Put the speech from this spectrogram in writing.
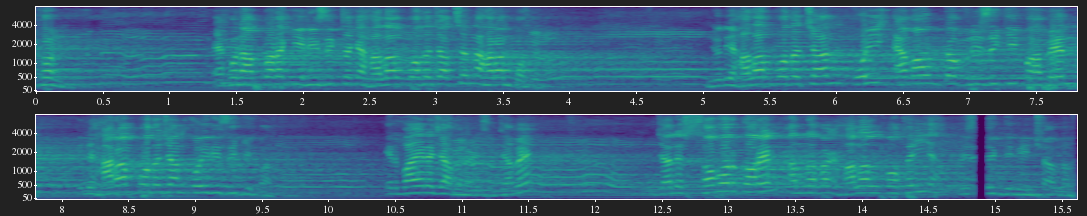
এখন এখন আপনারা কি রিজিকটাকে হালাল পথে চাচ্ছেন না হারাম পথে? যদি হালাল পথে চান, ওই অ্যামাউন্ট অফ রিজিকই পাবেন। যদি হারাম পথে চান, ওই রিজিকই পাবেন। এর বাইরে যাবে না যাবে? যাহলে সবর করেন, আল্লাহ পাক হালাল পথেই রিজিক দিবে ইনশাআল্লাহ।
